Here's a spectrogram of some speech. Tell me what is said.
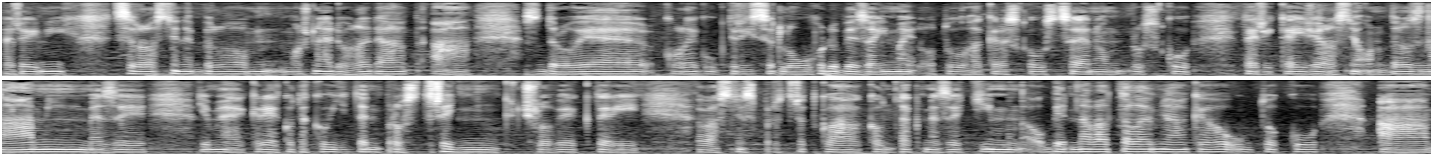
veřejných, se vlastně nebylo možné dohledat a zdroje kolegů, kteří se dlouhodobě zajímají o tu hackerskou scénu v Rusku, kteří říkají, že vlastně on byl známý mezi těmi hackery jako takový ten prostředník, člověk, který vlastně zprostředkoval kontakt mezi tím objednavatelem nějakého útoku a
